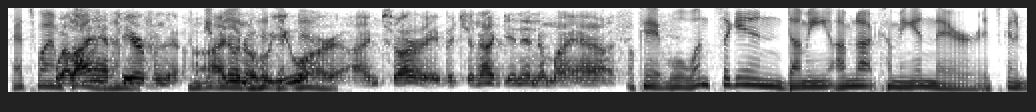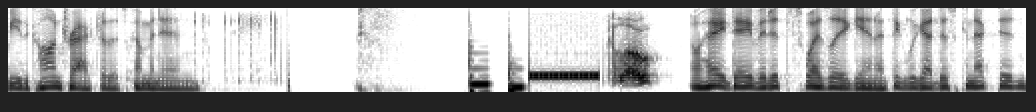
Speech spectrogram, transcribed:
That's why I'm well, calling. I have I'm- to hear from the. I don't you know who you now. are. I'm sorry, but you're not getting into my house. Okay, well, once again, dummy, I'm not coming in there. It's going to be the contractor that's coming in. Hello? Oh, hey, David, it's Wesley again. I think we got disconnected.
